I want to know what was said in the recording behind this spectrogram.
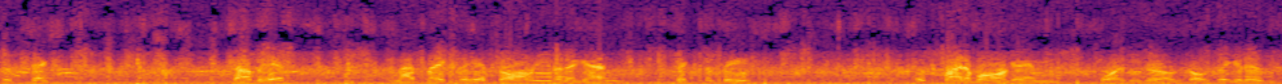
The sixth sub hit. And that makes the hits all even again. Six apiece. It's quite a ball game, boys and girls. Don't think it isn't.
